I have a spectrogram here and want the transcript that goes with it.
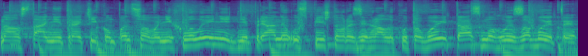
На останній третій компенсованій хвилині дніпряни успішно розіграли кутовий та змогли забити.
